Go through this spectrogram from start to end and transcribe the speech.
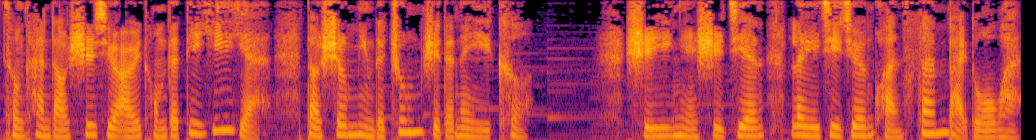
从看到失学儿童的第一眼到生命的终止的那一刻，十一年时间累计捐款三百多万，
